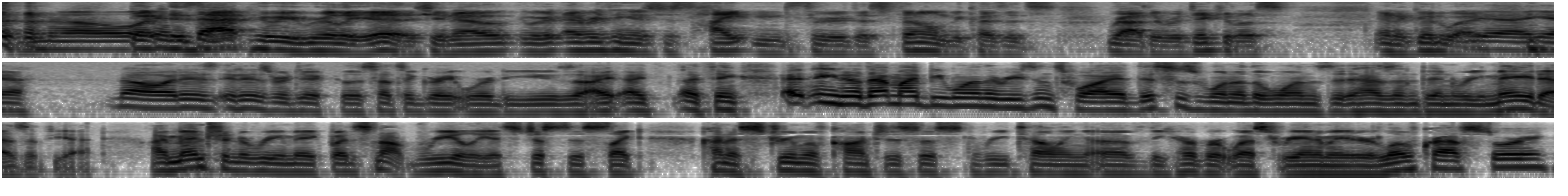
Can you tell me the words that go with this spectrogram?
No, but is that, that- who he really is? You know, everything is just heightened through this film because it's rather ridiculous in a good way. Yeah, yeah. No, it is. It is ridiculous. That's a great word to use. I, I, I think, and you know, that might be one of the reasons why this is one of the ones that hasn't been remade as of yet. I mentioned a remake, but it's not really. It's just this like kind of stream of consciousness retelling of the Herbert West Reanimator Lovecraft story.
